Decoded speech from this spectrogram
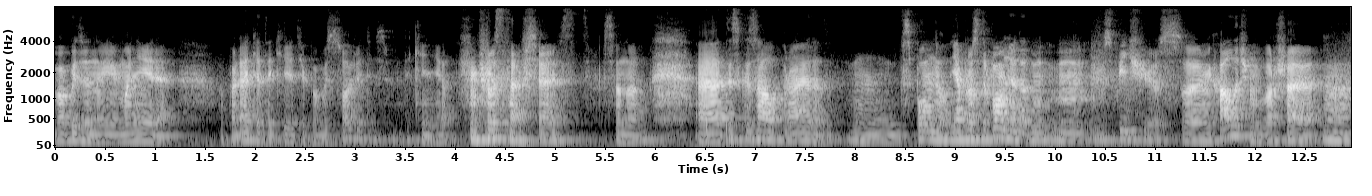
в обыденной манере, а поляки такие, типа, вы ссоритесь? Такие, нет, мы просто общаемся, типа, все норм. Э, ты сказал про этот, вспомнил, я просто помню этот спич с Михалычем в Варшаве, А,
